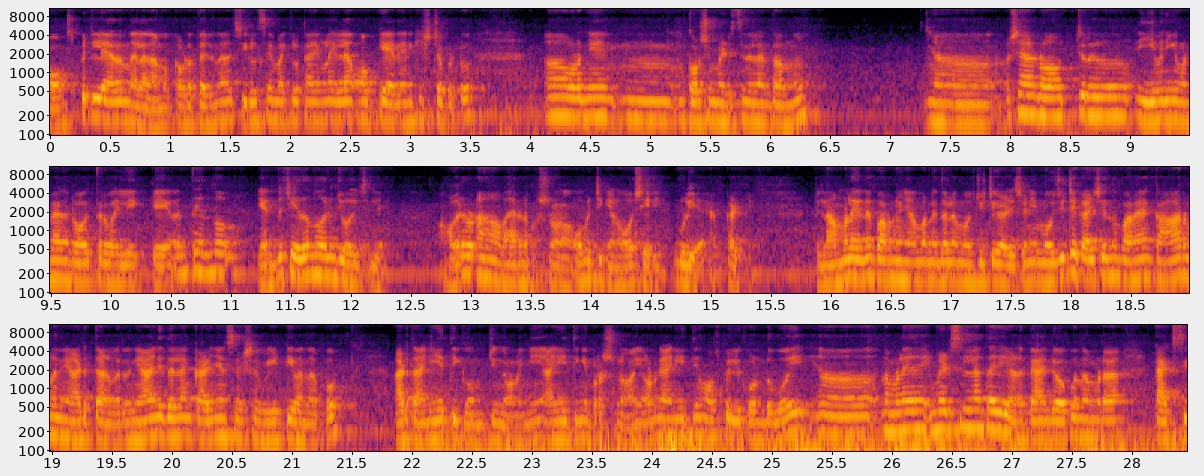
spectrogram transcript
ഹോസ്പിറ്റലിൽ ഏതെന്നല്ല നമുക്ക് അവിടെ തരുന്ന ചികിത്സയും ബാക്കിയുള്ള കാര്യങ്ങളെല്ലാം ഓക്കെ ആയിരുന്നു. എനിക്ക് ഇഷ്ടപ്പെട്ടു. ഉടനെ കുറച്ച് മെഡിസിൻ എല്ലാം തന്നു. പക്ഷേ ആ ഡോക്ടർ ഈവനിങ് ഉണ്ടായിരുന്ന ഡോക്ടർ വലിയ കെയർ എന്ത് എന്തോ എന്ത് ചെയ്തെന്ന് പോലും ചോദിച്ചില്ല. അവരോട് ആ വയറിന് പ്രശ്നമാണ്. വോമിറ്റിക്കാണോ ഓ ശരി. ഗുളി തരാം. കഴി. പിന്നെ നമ്മൾ എന്നെ പറഞ്ഞു ഞാൻ പറഞ്ഞു ഇതെല്ലാം മൊജിറ്റ് കഴിച്ചാണ് ഈ മൊജിറ്റ് കഴിച്ചെന്ന് പറയാൻ കാരണം ഞാൻ അടുത്താണ് വരുന്നത്. ഞാൻ ഇതെല്ലാം കഴിഞ്ഞ ശേഷം വീട്ടിൽ വന്നപ്പോൾ അടുത്ത അനിയത്തിക്ക് വോമിറ്റിംഗ് തുടങ്ങി. അനിയത്തിക്ക് പ്രശ്നമായി. ഉടനെ അനിയത്തി ഹോസ്പിറ്റലിൽ കൊണ്ടുപോയി. നമ്മളെ മെഡിസിൻ എല്ലാം തരികയാണ്. പാന്റോപ്പ് നമ്മുടെ ടാക്സി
